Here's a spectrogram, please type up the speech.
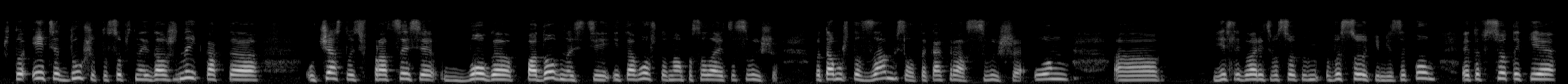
что эти души-то, собственно, и должны как-то участвовать в процессе богоподобности и того, что нам посылается свыше. Потому что замысел-то как раз свыше, он, а, если говорить высоким, высоким языком, это все-таки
